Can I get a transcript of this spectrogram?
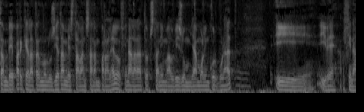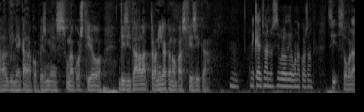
també perquè la tecnologia també està avançant en paral·lel. Al final ara tots tenim el Visum ja molt incorporat i, i bé, al final el diner cada cop és més una qüestió digital electrònica que no pas física. Mm. Miquel Joan, no sé si voleu dir alguna cosa. Sí, sobre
